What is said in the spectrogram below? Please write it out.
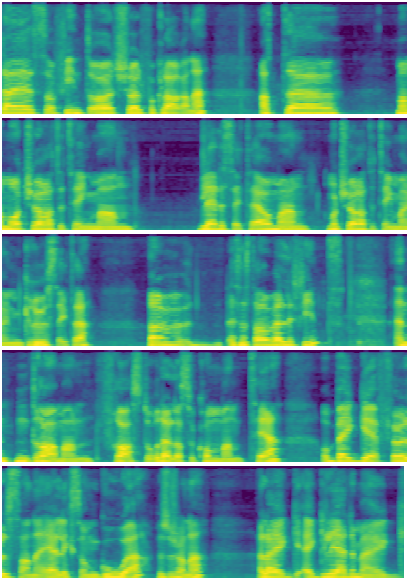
det er så fint og sjølforklarende at uh, man må kjøre til ting man gleder seg til, og man må kjøre til ting man gruer seg til. Jeg syns det var veldig fint. Enten drar man fra Stord, eller så kommer man til. Og begge følelsene er liksom gode, hvis du skjønner. Eller jeg, jeg gleder meg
